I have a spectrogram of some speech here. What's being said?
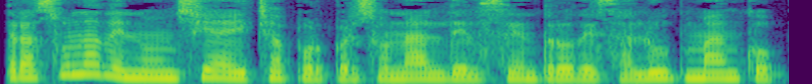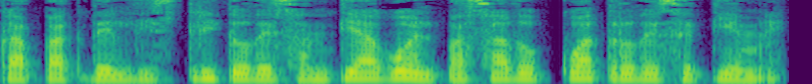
Tras una denuncia hecha por personal del Centro de Salud Manco Cápac del Distrito de Santiago el pasado 4 de septiembre,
